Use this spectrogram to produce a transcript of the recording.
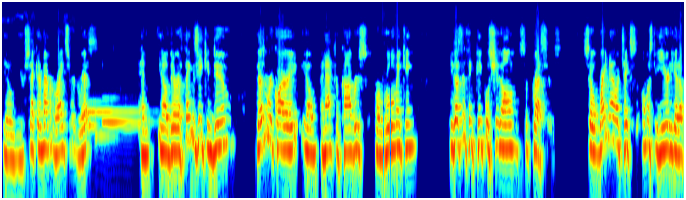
you know, your Second Amendment rights are at risk. And, you know, there are things he can do. It doesn't require, you know, an act of Congress or rulemaking. He doesn't think people should own suppressors. So right now it takes almost a year to get a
